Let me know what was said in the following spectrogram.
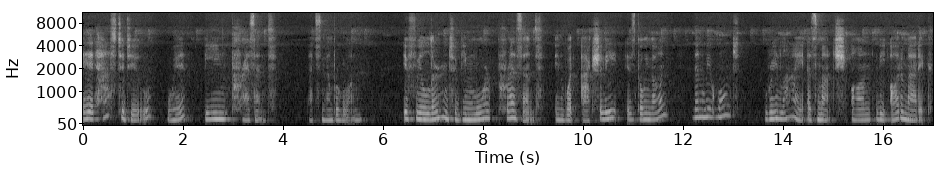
It has to do with being present. That's number one. If we learn to be more present in what actually is going on, then we won't rely as much on the automatic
